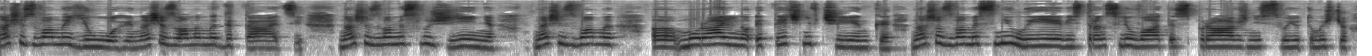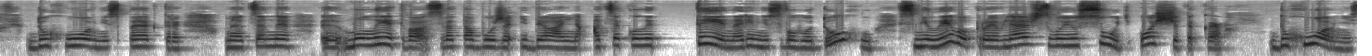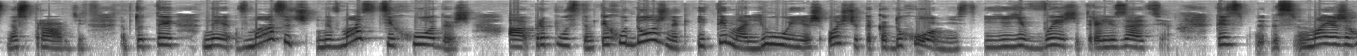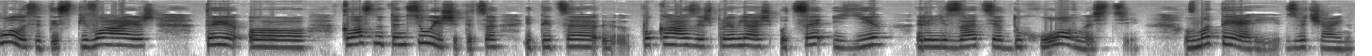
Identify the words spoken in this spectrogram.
наші з вами йоги, наші з вами медитації, наші з вами служіння, наші з вами е, морально-етичні вчинки, наша з вами сміливість транслювати справжність свою, тому що духовні спектри е, це не е, молитва свята Божа ідеальна, а це коли ти на рівні свого духу сміливо проявляєш свою суть. Ось що таке духовність насправді. Тобто ти не в, масоч, не в масці ходиш, а припустимо, ти художник і ти малюєш. Ось що таке духовність і її вихід, реалізація. Ти маєш голос і ти співаєш. Ти е, класно танцюєш, і ти це, і ти це е, показуєш, проявляєш. Оце і є реалізація духовності в матерії, звичайно.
